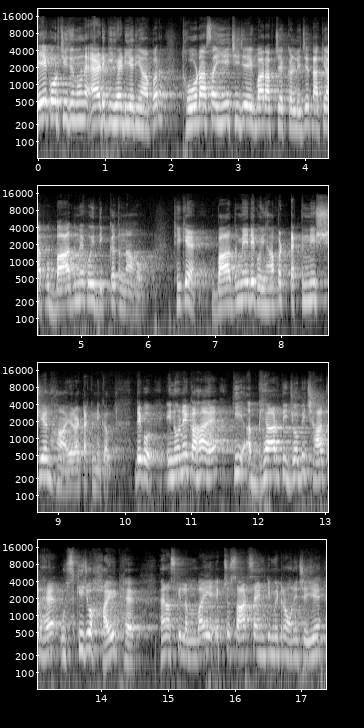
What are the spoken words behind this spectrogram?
एक और चीज़ इन्होंने ऐड की है डियर यहाँ पर। थोड़ा सा ये चीज़ें एक बार आप चेक कर लीजिए ताकि आपको बाद में कोई दिक्कत ना हो। ठीक है, बाद में देखो यहाँ पर टेक्नीशियन हाँ यार टेक्निकल देखो, इन्होंने कहा है कि अभ्यार्थी जो भी छात्र है, उसकी जो हाइट है है ना, उसकी लंबाई 160 सेंटीमीटर होनी चाहिए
